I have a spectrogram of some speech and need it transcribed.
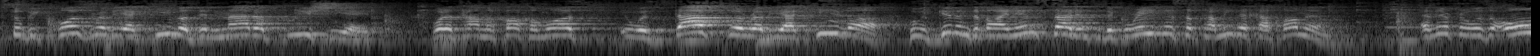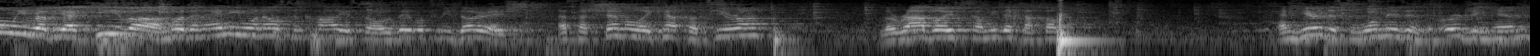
So because Rabbi Akiva did not appreciate what a Talmud Chacham was, it was Dafka Rabbi Akiva who was given divine insight into the greatness of Talmidei Chachamim. And therefore it was only Rabbi Akiva, more than anyone else in Klal Yisrael, was able to be Doresh as Hashem Elokecha Tira, the rabbis Talmidei Chachamim. And here this woman is urging him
